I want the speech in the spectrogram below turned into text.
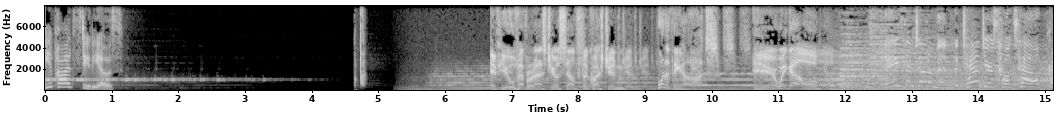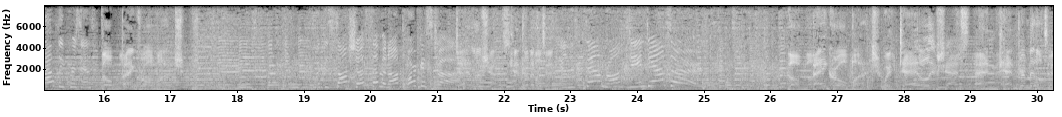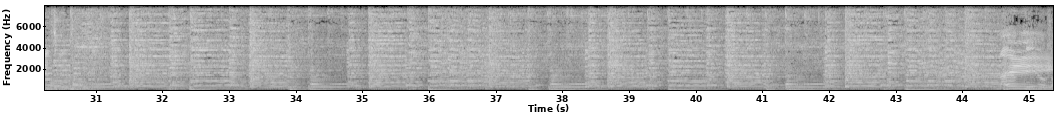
Bpod Studios. If you've ever asked yourself the question, what are the odds? Here we go. Ladies and gentlemen, the Tangiers Hotel proudly presents The Bankroll Bunch. with the Sasha Semenoff Orchestra Dan Lifshatz, Kendra Middleton. and the Sam Rothstein Dancers. The with Dan Lifshatz and Kendra Middleton.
